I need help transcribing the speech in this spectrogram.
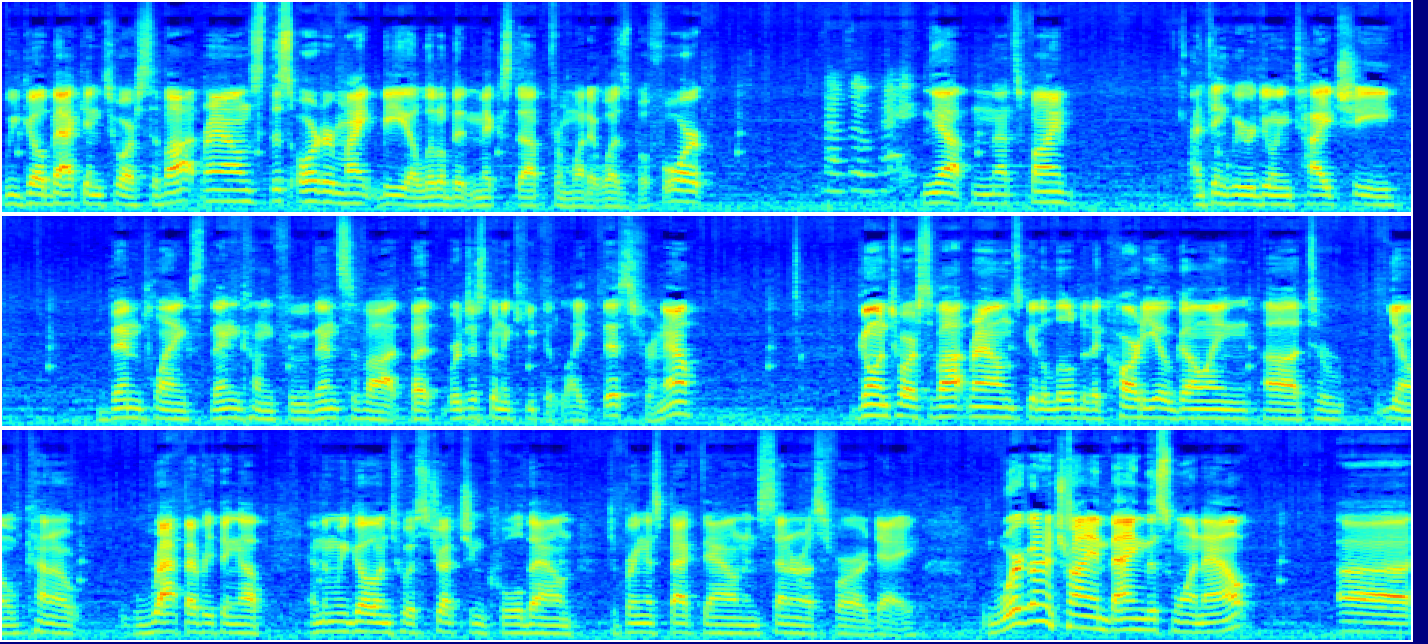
We go back into our savate rounds. This order might be a little bit mixed up from what it was before. That's okay. Yeah, and that's fine. I think we were doing Tai Chi, then planks, then Kung Fu, then Savate, but we're just going to keep it like this for now. Go into our Savate rounds, get a little bit of cardio going uh, to, you know, kind of wrap everything up, and then we go into a stretch and cool down to bring us back down and center us for our day. We're going to try and bang this one out uh,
